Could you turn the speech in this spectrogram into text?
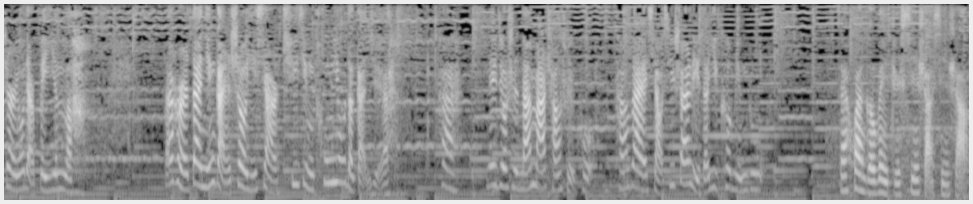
这儿有点背阴了。待会儿带您感受一下曲径通幽的感觉。看，那就是南马场水库，藏在小溪山里的一颗明珠。再换个位置欣赏欣赏。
